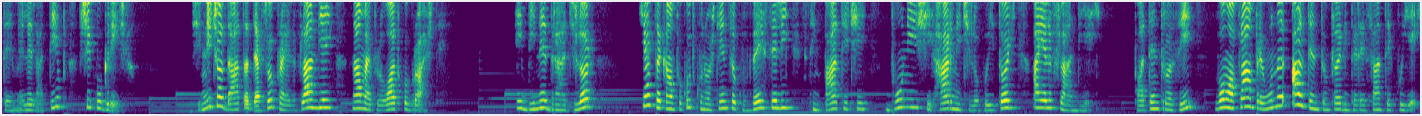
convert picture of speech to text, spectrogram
temele la timp și cu grijă. Și niciodată deasupra Elflandiei n-a mai plouat cu broaște. Ei bine, dragilor, iată că am făcut cunoștință cu veselii, simpaticii, bunii și harnici locuitori ai Elflandiei. Poate într-o zi vom afla împreună alte întâmplări interesante cu ei.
